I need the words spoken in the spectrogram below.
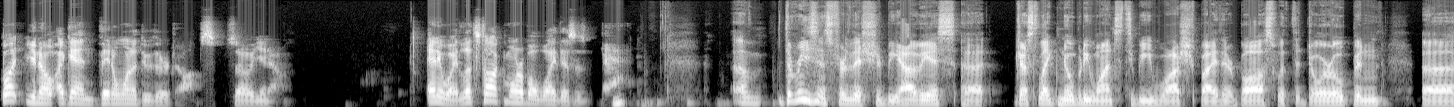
But, you know, again, they don't want to do their jobs. So, you know. Anyway, let's talk more about why this is bad. Um, the reasons for this should be obvious. Uh, just like nobody wants to be watched by their boss with the door open uh,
